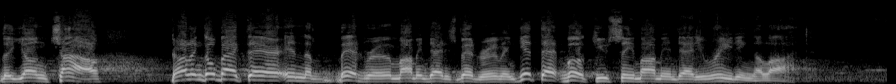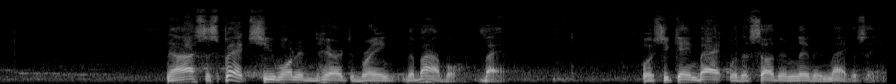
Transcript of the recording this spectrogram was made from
the young child, Darling, go back there in the bedroom, mommy and daddy's bedroom, and get that book you see mommy and daddy reading a lot. Now, I suspect she wanted her to bring the Bible back. Well, she came back with a Southern Living magazine.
